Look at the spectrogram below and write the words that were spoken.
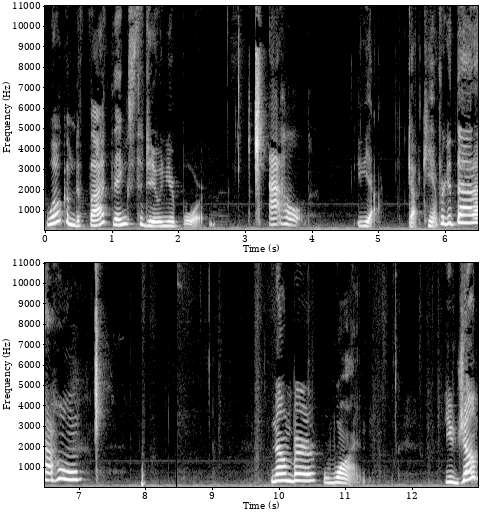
Welcome to Five Things to Do when you're bored. At home. Yeah, got, can't forget that at home. Number one, you jump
